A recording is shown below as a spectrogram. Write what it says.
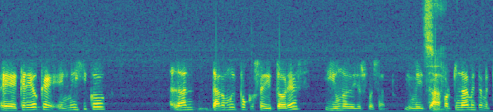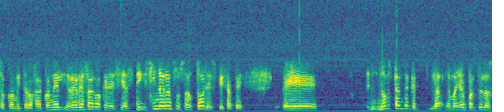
eh, creo que en México lo han dado muy pocos editores y uno de ellos fue Santo. Y afortunadamente me tocó a mí trabajar con él. Y regresa a algo que decías, si, si no eran sus autores, fíjate. Eh, no obstante que la, mayor parte de los,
